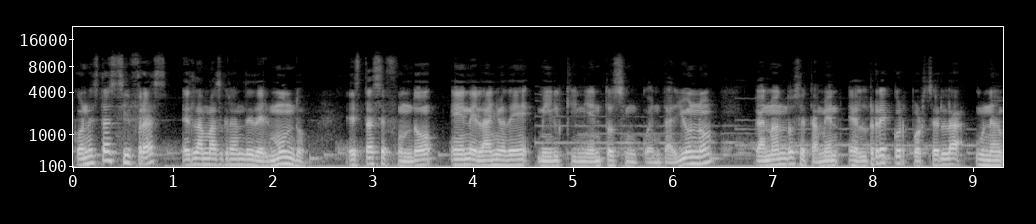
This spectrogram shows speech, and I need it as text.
Con estas cifras es la más grande del mundo. Esta se fundó en el año de 1551, ganándose también el récord por ser la una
